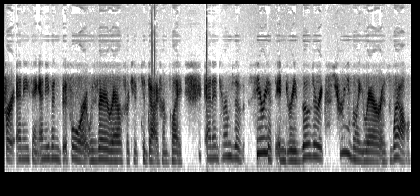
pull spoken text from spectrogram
for anything. And even before, it was very rare for kids to die from play. And in terms of serious injuries, those are extremely rare as well.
